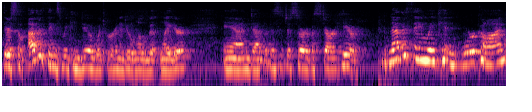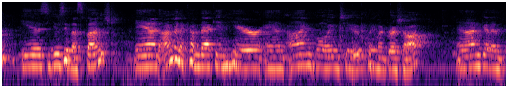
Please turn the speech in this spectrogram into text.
there's some other things we can do which we're going to do a little bit later and uh, but this is just sort of a start here Another thing we can work on is using a sponge. And I'm going to come back in here and I'm going to clean my brush off. And I'm going to,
